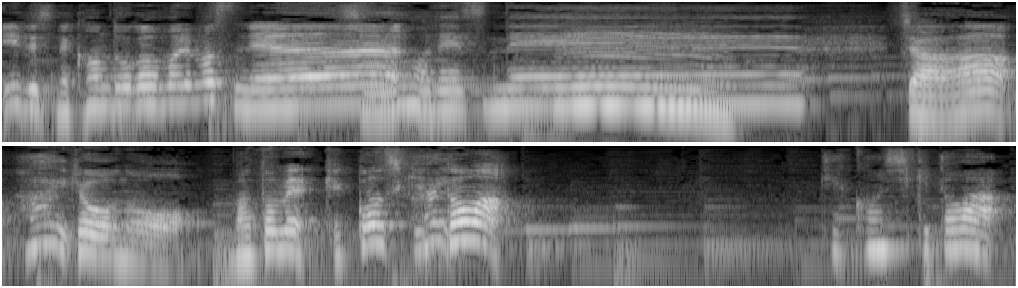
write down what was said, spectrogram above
いいですね。感動が生まれますね。そうですね。じゃあ、はい。今日のまとめ結婚式とは、結婚式とは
